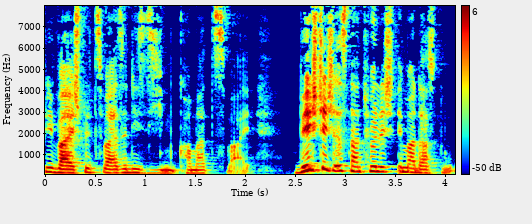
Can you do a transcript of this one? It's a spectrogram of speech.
wie beispielsweise die 7,2. Wichtig ist natürlich immer, dass du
